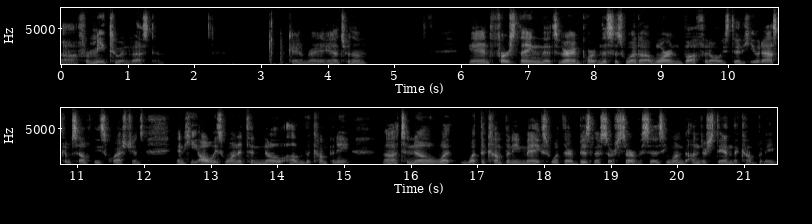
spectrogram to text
uh, for me to invest in. Okay, I'm ready to answer them. And first thing that's very important, this is what uh, Warren Buffett always did. He would ask himself these questions, and he always wanted to know of the company, uh, to know what what the company makes, what their business or service is. He wanted to understand the company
